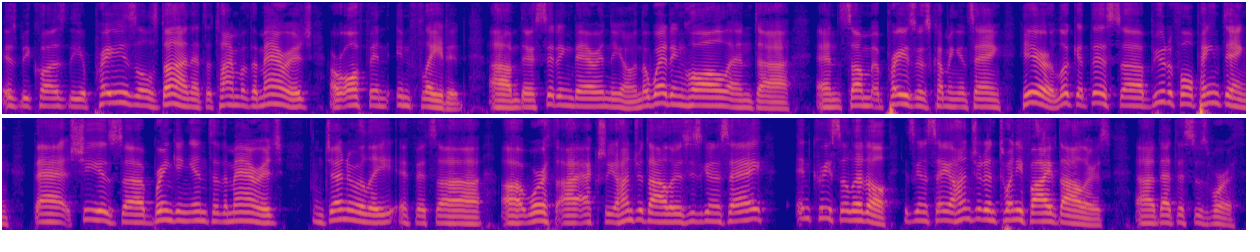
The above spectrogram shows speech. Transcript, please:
is because the appraisals done at the time of the marriage are often inflated. Um, they're sitting there in the you know, in the wedding hall, and uh, and some appraisers coming and saying, "Here, look at this uh, beautiful painting that she is uh, bringing into the marriage." And generally, if it's uh, uh, worth uh, actually $100, he's going to say, increase a little. He's going to say $125 uh, that this is worth.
